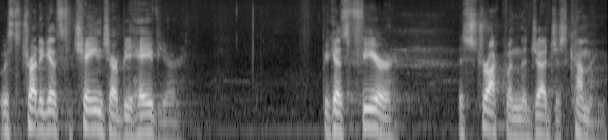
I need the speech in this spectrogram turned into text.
was to try to get us to change our behavior. Because fear is struck when the judge is coming.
